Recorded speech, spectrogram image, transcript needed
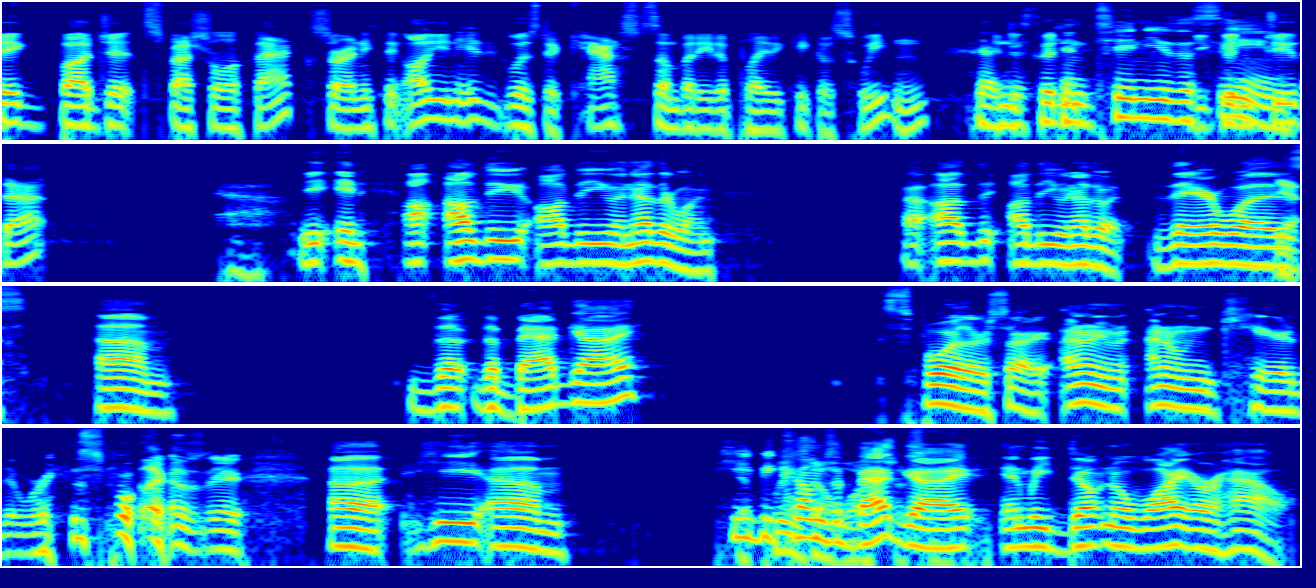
big budget special effects or anything. All you needed was to cast somebody to play the King of Sweden. Yeah, and you just couldn't- continue the you scene. couldn't do that. And I'll, do. I'll do you another one. I'll do, I'll do you another one. There was um the the bad guy. Spoiler. Sorry, I don't even. I don't even care that we're in spoilers. Uh, he um he Yeah, becomes a bad guy, movie. and we don't know why or how.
